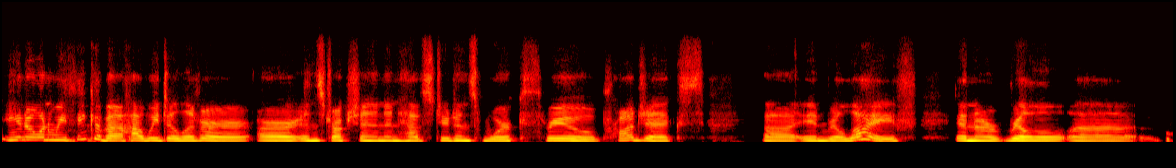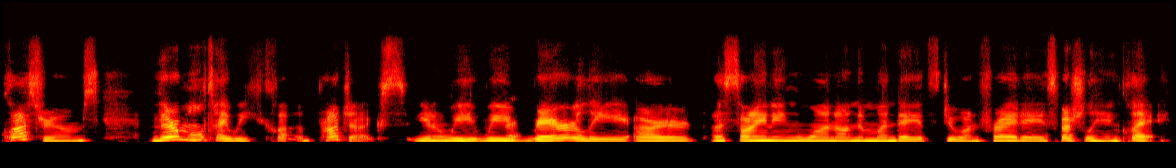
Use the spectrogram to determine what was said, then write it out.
you know, when we think about how we deliver our instruction and have students work through projects uh, in real life in our real uh, classrooms, they're multi-week cl- projects. You know, we we rarely are assigning one on a Monday; it's due on Friday, especially in clay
